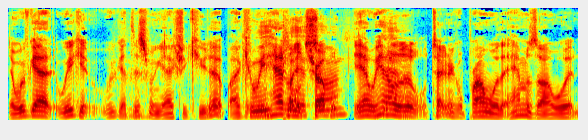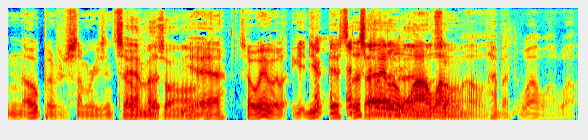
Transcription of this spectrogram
and we've got we can we've got this one actually queued up. I, Can we had a little a trouble. song? Yeah, we had Yeah. a little technical problem with Amazon wouldn't open for some reason. So but- Amazon. yeah. So anyway, you, let's, let's play a little Bad wild, wild, wild. How about the wild, wild, wild?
